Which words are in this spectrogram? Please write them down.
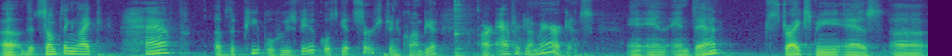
uh, that something like half of the people whose vehicles get searched in Columbia are African Americans. And, and, and, that strikes me as uh,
